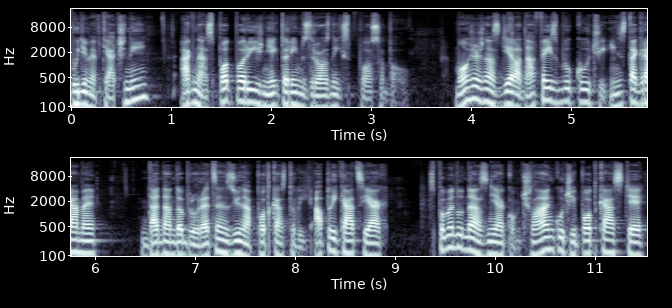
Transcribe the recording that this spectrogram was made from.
Budeme vďační, ak nás podporíš niektorým z rôznych spôsobov. Môžeš nás dielať na Facebooku či Instagrame, dať nám dobrú recenziu na podcastových aplikáciách, spomenúť nás v nejakom článku či podcaste,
